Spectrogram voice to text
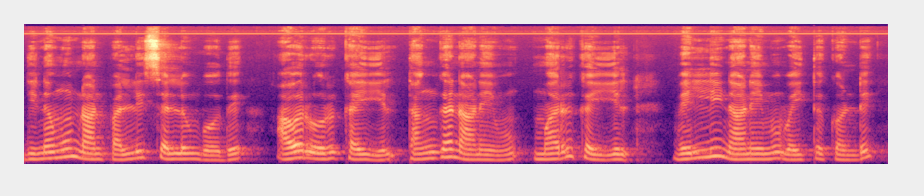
தினமும் நான் பள்ளி செல்லும்போது அவர் ஒரு கையில் தங்க நாணயமும் மறு கையில் வெள்ளி நாணயமும் வைத்துக்கொண்டு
